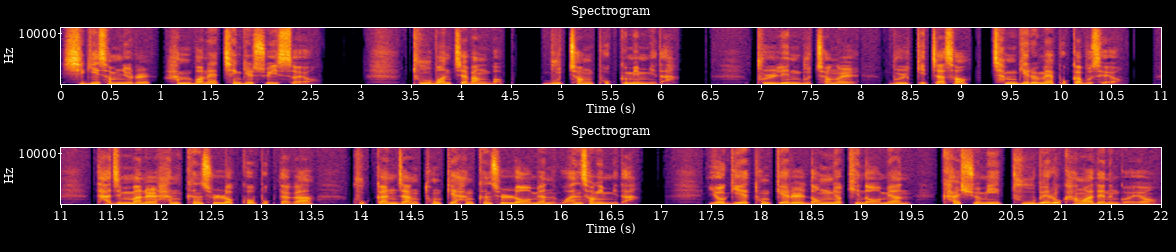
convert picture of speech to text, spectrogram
식이섬유를 한 번에 챙길 수 있어요. 두 번째 방법, 무청 볶음입니다. 불린 무청을 물기 짜서 참기름에 볶아보세요. 다진 마늘 한 큰술 넣고 볶다가 국간장 통깨 한 큰술 넣으면 완성입니다. 여기에 통깨를 넉넉히 넣으면 칼슘이 두 배로 강화되는 거예요.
